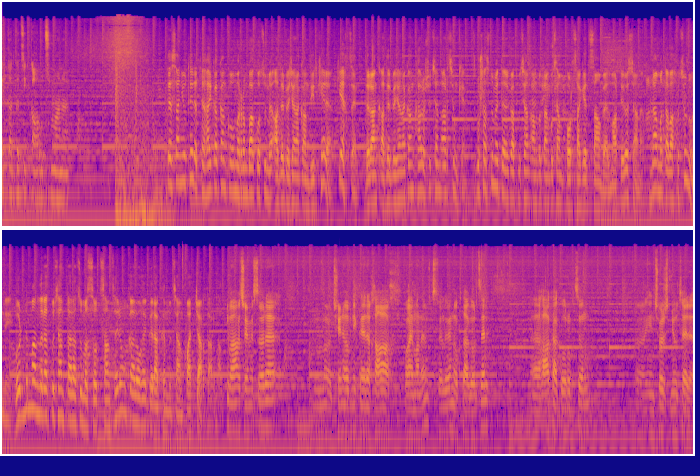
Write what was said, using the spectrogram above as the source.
երկաթգծի կառուցմանը։ Տեսանյութերը, թե հայկական կողմը ռմբակոծում է ադրբեջանական դիրքերը, կեղծ են։ Դրանք ադրբեջանական քարոշչության արդյունք են։ Զգուշացնում է տեղեկատվության անվտանգության փորձագետ Սամվել Մարտիրոսյանը։ Նա մտավախություն ունի, որ նման լրատվության տարածումը սոցցանցերում կարող է գրաքննության պատճառ դառնալ։ Վաղ չեմիսօրը չինովնիկները խաղաղ պայմաններում սկսվելու են օգտագործել հակակոռուպցիոն ինչ որ նյութերը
